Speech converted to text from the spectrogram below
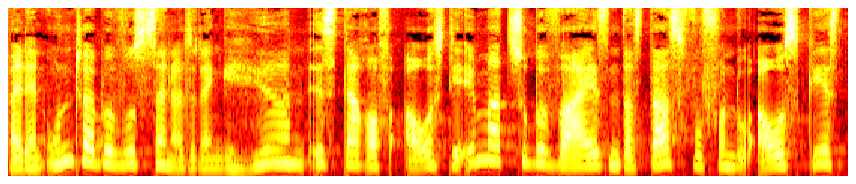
Weil dein Unterbewusstsein, also dein Gehirn, ist darauf aus, dir immer zu beweisen, dass das, wovon du ausgehst,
